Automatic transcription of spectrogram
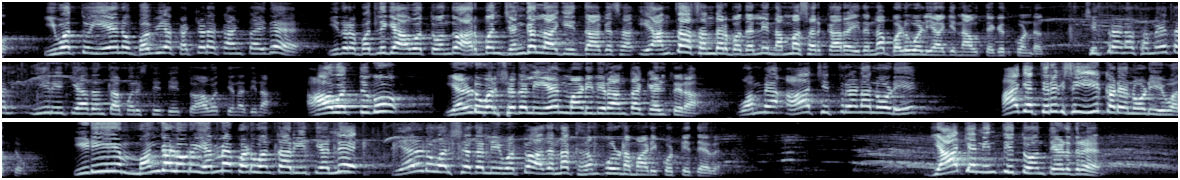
ಇವತ್ತು ಏನು ಭವ್ಯ ಕಟ್ಟಡ ಕಾಣ್ತಾ ಇದೆ. ಇದರ ಬದಲಿಗೆ ಆವತ್ತು ಒಂದು ಅರ್ಬನ್ ಜಂಗಲ್ ಆಗಿ ಇದ್ದಾಗ ಸಹ ಅಂತ ಸಂದರ್ಭದಲ್ಲಿ ನಮ್ಮ ಸರ್ಕಾರ ಇದನ್ನ ಬಳುವಳಿಯಾಗಿ ನಾವು ತೆಗೆದುಕೊಂಡದ್ದು. ಚಿತ್ರಣ ಸಮೇತ ಈ ರೀತಿಯಾದಂತಹ ಪರಿಸ್ಥಿತಿ ಇತ್ತು ಆವತ್ತಿನ ದಿನ. ಆವತ್ತಿಗೂ ಎರಡು ವರ್ಷದಲ್ಲಿ ಏನ್ ಮಾಡಿದೀರಾ ಅಂತ ಕೇಳ್ತೀರಾ? ಒಮ್ಮೆ ಆ ಚಿತ್ರಣ ನೋಡಿ, ಹಾಗೆ ತಿರುಗಿಸಿ ಈ ಕಡೆ ನೋಡಿ ಇವತ್ತು. ಇಡೀ ಮಂಗಳೂರು ಹೆಮ್ಮೆ ಪಡುವಂತ ರೀತಿಯಲ್ಲಿ ಎರಡು ವರ್ಷದಲ್ಲಿ ಇವತ್ತು ಅದನ್ನ ಸಂಪೂರ್ಣ ಮಾಡಿ ಕೊಟ್ಟಿದ್ದೇವೆ ಯಾಕೆ ನಿಂತಿತ್ತು ಅಂತ ಹೇಳಿದ್ರೆ,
